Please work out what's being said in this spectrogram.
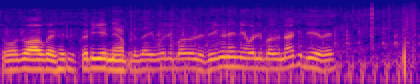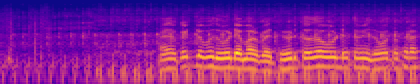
તો જો આવું કંઈ ખરું કરીએ ને આપણે જાય ઓલી બાજુ ઓલી રીંગણી ને ઓલી બાજુ નાખી દઈએ હવે. હા તો કેટલું બધું ઉડે મારો ભાઈ, ધૂળ તો ઉડે તમે જોવો તો ખરા.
